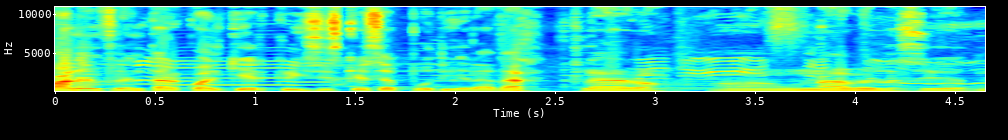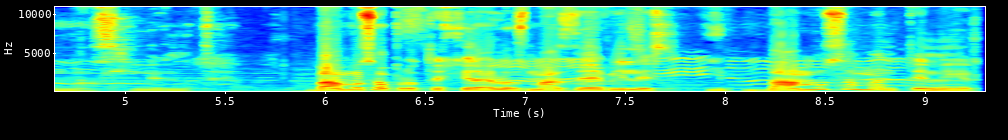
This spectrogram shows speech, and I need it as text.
para enfrentar cualquier crisis que se pudiera dar. Claro, a una velocidad más lenta. Vamos a proteger a los más débiles y vamos a mantener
